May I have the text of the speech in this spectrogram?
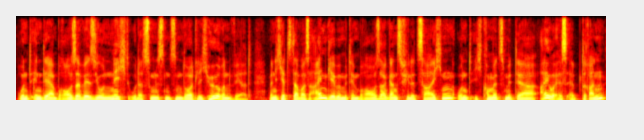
und in der Browser-Version nicht oder zumindest einen deutlich höheren Wert. Wenn ich jetzt da was eingebe mit dem Browser, ganz viele Zeichen und ich komme jetzt mit der iOS-App dran,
